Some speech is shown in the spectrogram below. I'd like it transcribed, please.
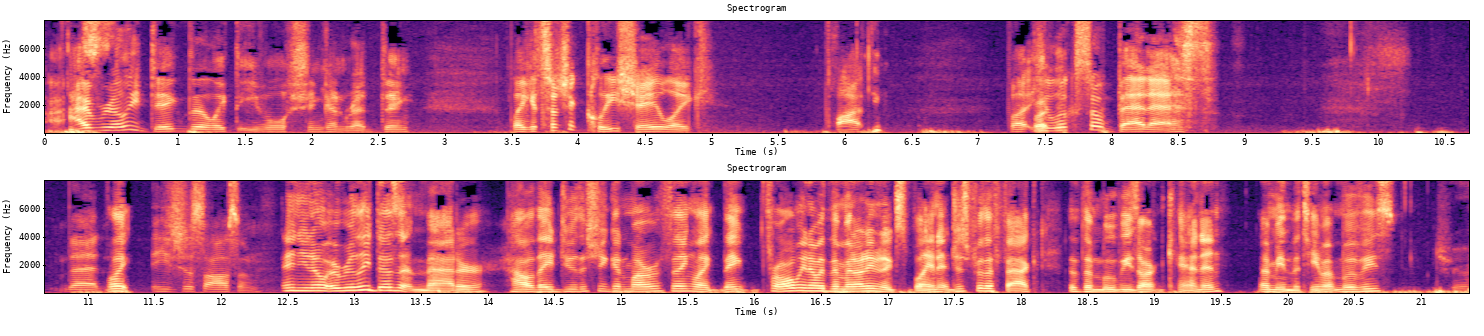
I, I really dig the like the evil Shinken Red thing. Like, it's such a cliche like plot, but, he looks so badass. That Like- he's just awesome. And you know, it really doesn't matter how they do the Shinkenmaru thing. Like they, for all we know, they might not even explain it, just for the fact that the movies aren't canon. I mean, the team up movies. Sure.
